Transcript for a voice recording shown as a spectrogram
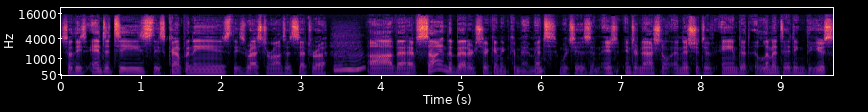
So these entities, these companies, these restaurants, etc., mm -hmm. uh, that have signed the Better Chicken Commitment, which is an international initiative aimed at eliminating the use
